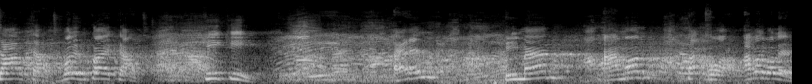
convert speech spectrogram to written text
চার কাজ। বলেন, কয় কাজ? কি কি? ইমান, আমল, তাকওয়া। আবার বলেন।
